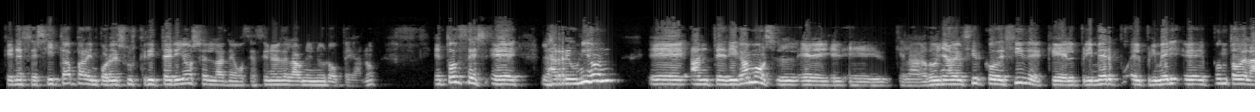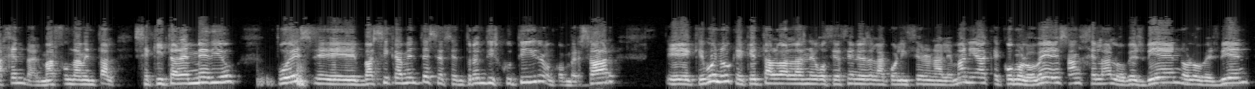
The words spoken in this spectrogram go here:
que necesita para imponer sus criterios en las negociaciones de la Unión Europea. Entonces, eh, la reunión, eh, ante, digamos, eh, que la dueña del circo decide que el primer, el primer punto de la agenda, el más fundamental, se quita de en medio, pues básicamente se centró en discutir o en conversar que bueno, que qué tal van las negociaciones de la coalición en Alemania, que cómo lo ves, Ángela, lo ves bien, no lo ves bien.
